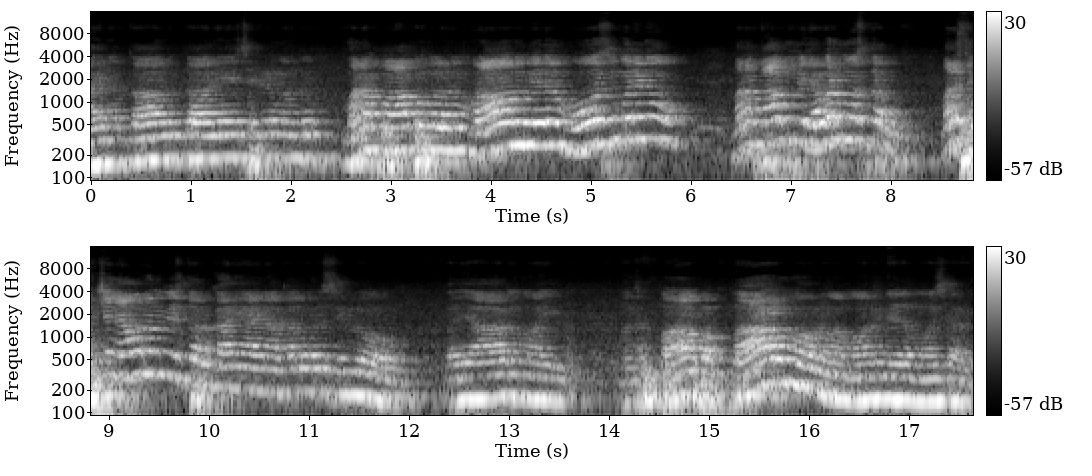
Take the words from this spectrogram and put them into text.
ఆయన తాను తానే శరీరమందు మన పాపములను మాను మీద మోసుకొనిను. మన పాపములు ఎవరు మోస్తారు? మన శిక్షను ఎవరు అనుభవిస్తారు? కానీ ఆయన కలువరి శిలో బలియాగమాయి పాప భారమును ఆ మాను మీద మోసాడు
